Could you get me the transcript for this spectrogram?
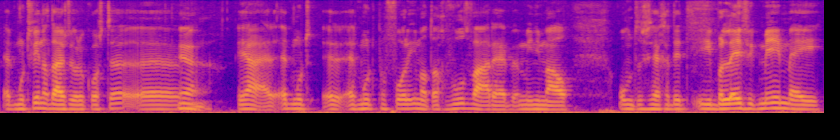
het moet 20.000 euro kosten. Eh, Ja. ja, het moet, eh, het moet voor iemand een gevoelswaarde hebben, minimaal. Om te zeggen, dit, hier beleef ik meer mee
